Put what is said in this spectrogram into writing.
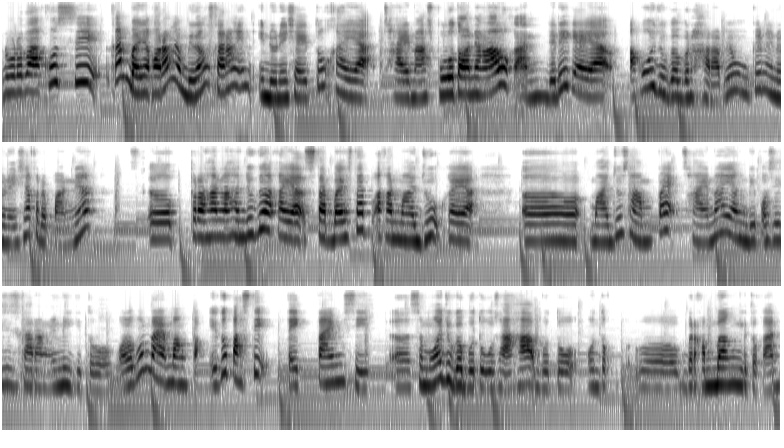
menurut aku sih kan banyak orang yang bilang sekarang Indonesia itu kayak China 10 tahun yang lalu kan. Jadi kayak aku juga berharapnya mungkin Indonesia ke depannya uh, perlahan-lahan juga kayak step by step akan maju kayak uh, maju sampai China yang di posisi sekarang ini gitu loh. Walaupun memang itu pasti take time sih. Uh, semua juga butuh usaha butuh untuk uh, berkembang gitu kan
